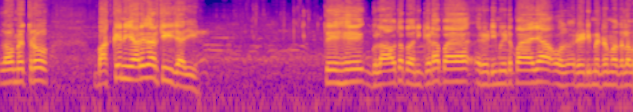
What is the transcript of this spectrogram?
ਲਓ ਮਿੱਤਰੋ, ਬਾਕੀ ਨਜ਼ਾਰੇਦਾਰ ਚੀਜ਼ ਆ ਜੀ। ਤੇ ਇਹ ਗੁਲਾਬ ਤਾਂ ਪਤਾ ਨਹੀਂ ਕਿਹੜਾ ਪਾਇਆ ਰੈਡੀਮੇਡ ਪਾਇਆ ਜਾਂ ਉਹ ਰੈਡੀਮੇਡ ਮਤਲਬ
